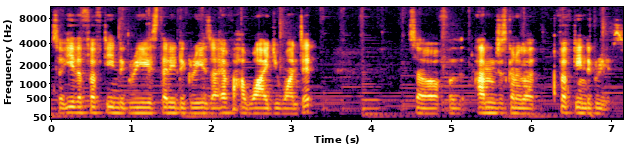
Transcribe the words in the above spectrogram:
so either 15 degrees, 30 degrees, however how wide you want it. So for I'm just gonna go 15 degrees.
